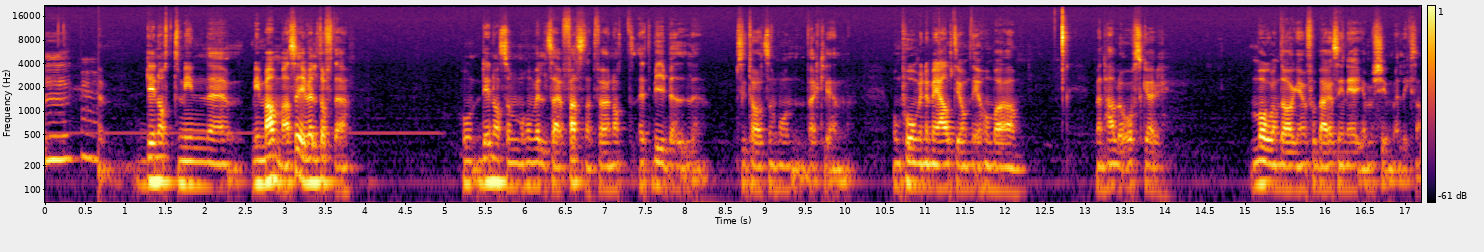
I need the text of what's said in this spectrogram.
Mm. Det är något min, eh, min mamma säger väldigt ofta. Hon, det är något som hon väldigt så här fastnat för, något, ett bibelcitat som hon verkligen, hon påminner mig alltid om det. Hon bara, men hallå Oskar, morgondagen får bära sin egen bekymmer liksom.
